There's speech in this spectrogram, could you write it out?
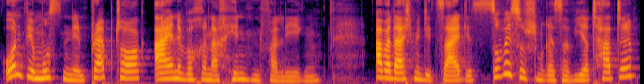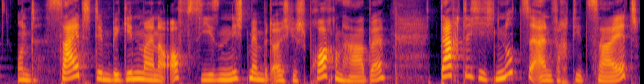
und wir mussten den Prep Talk eine Woche nach hinten verlegen. Aber da ich mir die Zeit jetzt sowieso schon reserviert hatte und seit dem Beginn meiner Off-Season nicht mehr mit euch gesprochen habe, dachte ich, ich nutze einfach die Zeit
